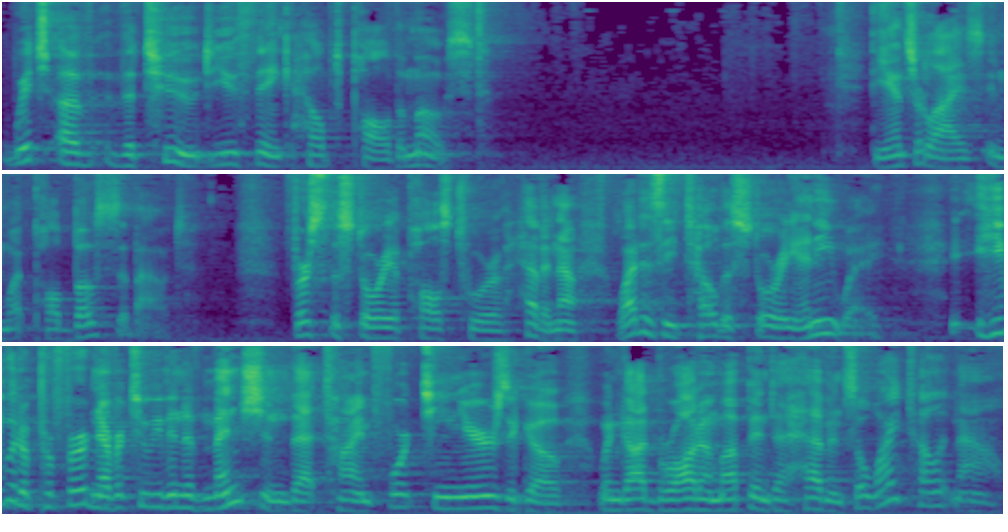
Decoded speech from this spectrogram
which of the two do you think helped Paul the most? The answer lies in what Paul boasts about. First, the story of Paul's tour of heaven. Now, why does he tell this story anyway? He would have preferred never to even have mentioned that time 14 years ago when God brought him up into heaven. So, why tell it now?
